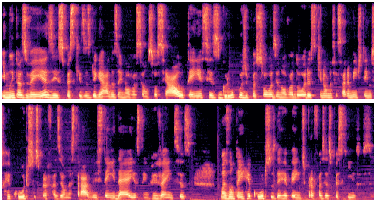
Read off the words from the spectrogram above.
E muitas vezes pesquisas ligadas à inovação social têm esses grupos de pessoas inovadoras que não necessariamente têm os recursos para fazer o mestrado. Eles têm ideias, têm vivências, mas não têm recursos de repente para fazer as pesquisas.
